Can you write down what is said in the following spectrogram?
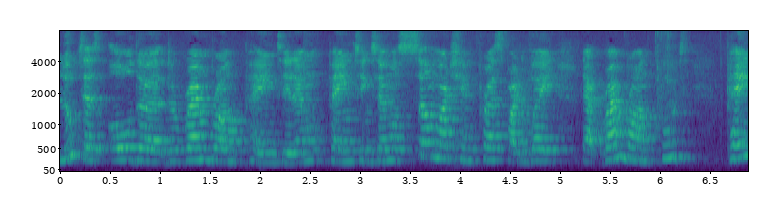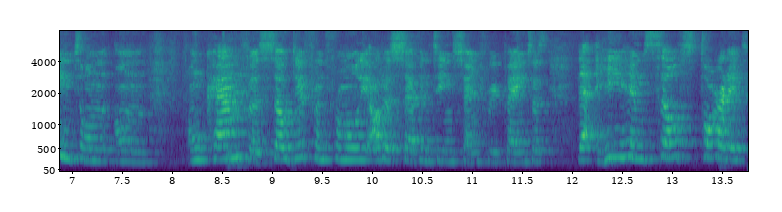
looked at all the, the Rembrandt painted and paintings and was so much impressed by the way that Rembrandt put paint on, on, on canvas, so different from all the other 17th century painters, that he himself started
